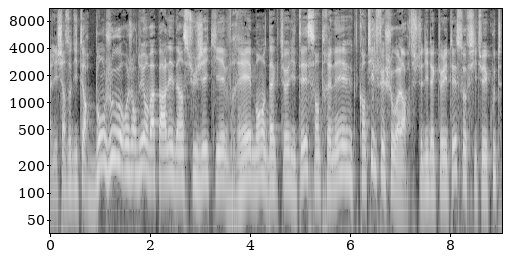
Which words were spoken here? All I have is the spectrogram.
Allez, chers auditeurs, bonjour. Aujourd'hui, on va parler d'un sujet qui est vraiment d'actualité, s'entraîner quand il fait chaud. Alors, je te dis d'actualité, sauf si tu écoutes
